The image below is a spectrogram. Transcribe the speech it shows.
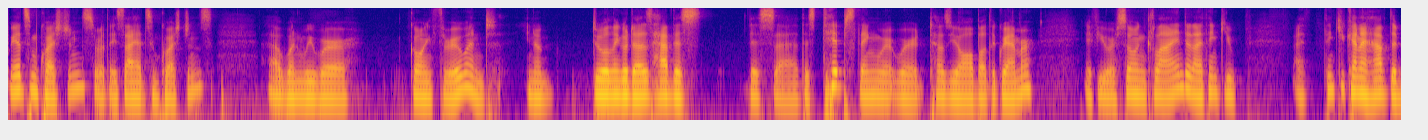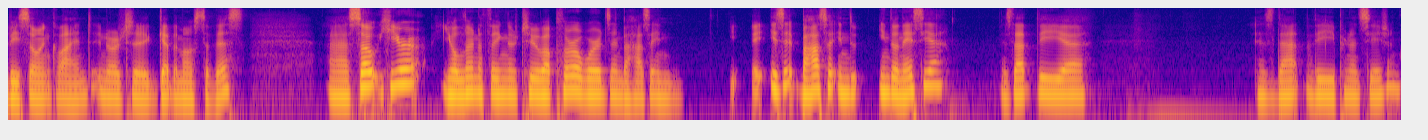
we had some questions, or at least I had some questions uh, when we were going through, and you know, Duolingo does have this this uh, this tips thing where where it tells you all about the grammar, if you are so inclined, and I think you I think you kind of have to be so inclined in order to get the most of this. Uh, so here you'll learn a thing or two about plural words in Bahasa. In, is it Bahasa Indo- Indonesia? Is that the uh, is that the pronunciation?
